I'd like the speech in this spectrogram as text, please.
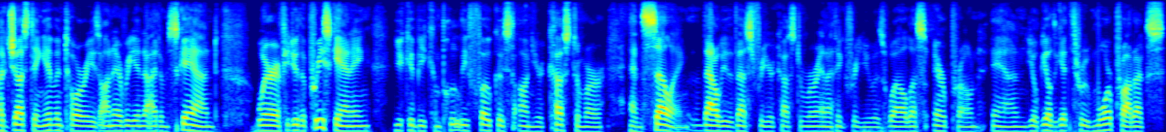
adjusting inventories on every item scanned where if you do the pre-scanning you can be completely focused on your customer and selling. That'll be the best for your customer and i think for you as well less error prone and you'll be able to get through more products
